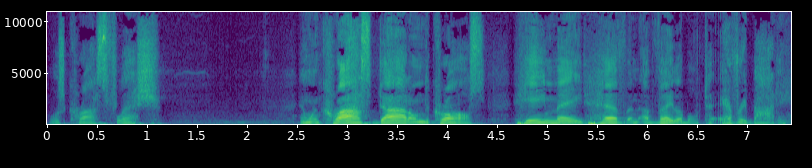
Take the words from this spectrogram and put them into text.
was Christ's flesh. And when Christ died on the cross, he made heaven available to everybody.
